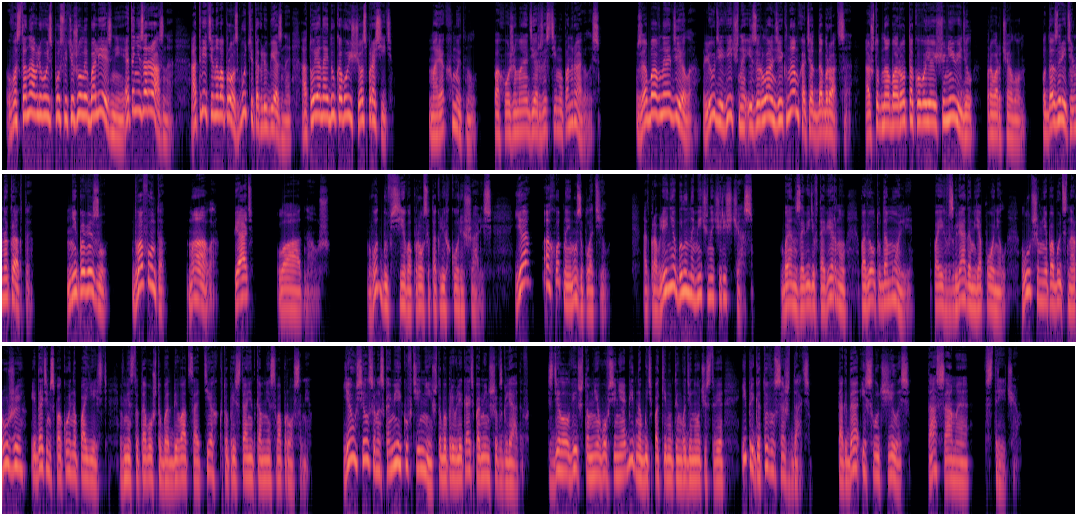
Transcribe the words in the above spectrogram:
«Восстанавливаюсь после тяжелой болезни. Это не заразно. Ответьте на вопрос, будьте так любезны, а то я найду кого еще спросить». Моряк хмыкнул. Похоже, моя дерзость ему понравилась. «Забавное дело. Люди вечно из Ирландии к нам хотят добраться, а чтоб наоборот, такого я еще не видел», — проворчал он. «Подозрительно как-то». «Не повезу. Два фунта? Мало. Пять? Ладно уж». Вот бы все вопросы так легко решались. Я охотно ему заплатил. Отправление было намечено через час. Бен, завидев таверну, повел туда Молли. По их взглядам я понял, лучше мне побыть снаружи и дать им спокойно поесть, вместо того, чтобы отбиваться от тех, кто пристанет ко мне с вопросами. Я уселся на скамейку в тени, чтобы привлекать поменьше взглядов сделал вид, что мне вовсе не обидно быть покинутым в одиночестве, и приготовился ждать. Тогда и случилась та самая встреча.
